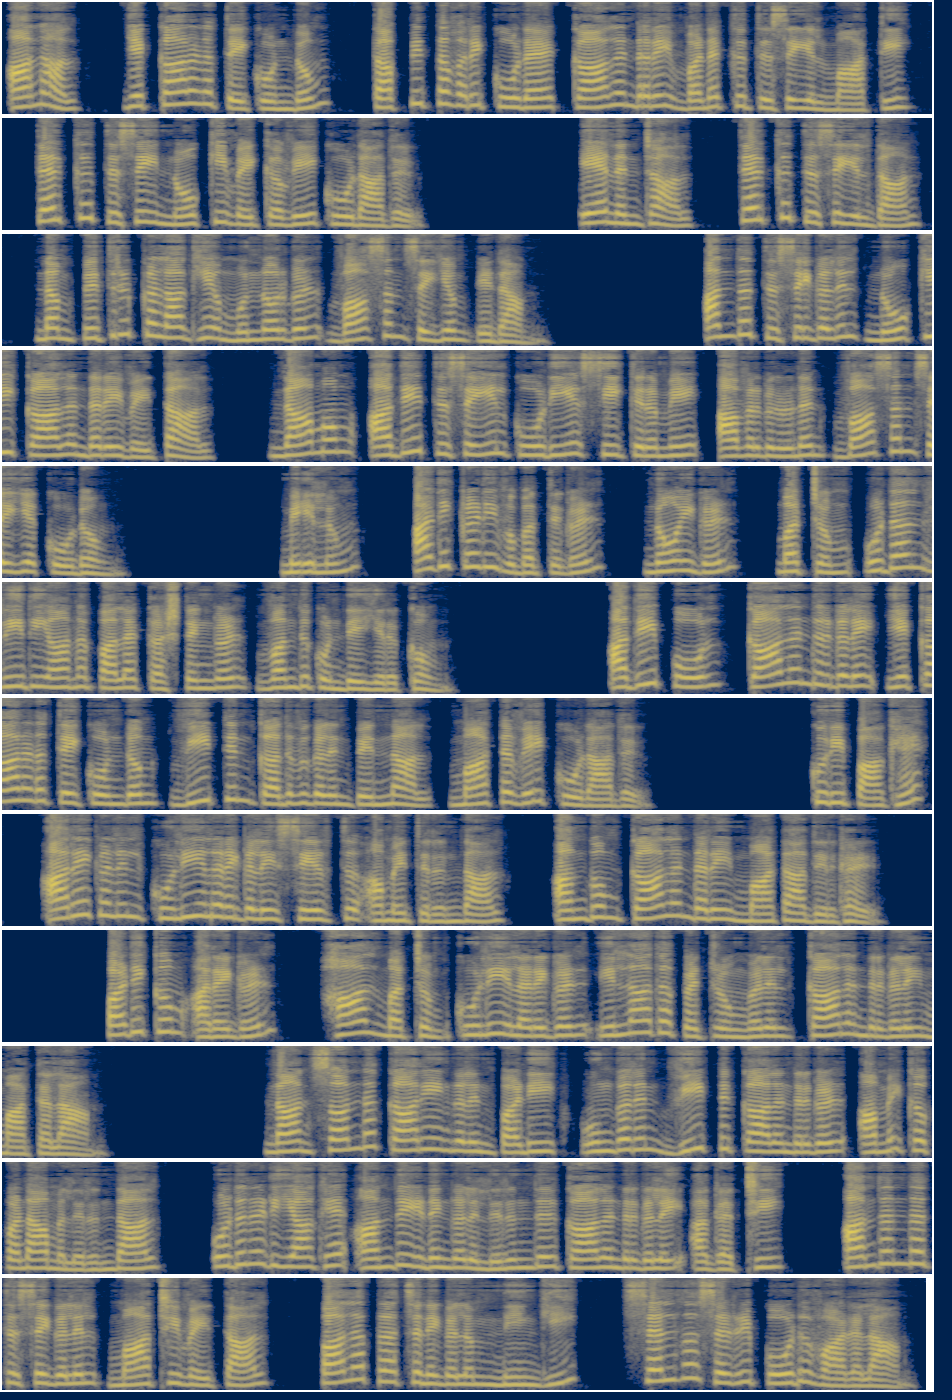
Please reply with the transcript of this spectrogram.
ஆனால் எக்காரணத்தை கொண்டும் தப்பித்தவரை கூட காலண்டரை வடக்கு திசையில் மாட்டி தெற்கு திசை நோக்கி வைக்கவே கூடாது. ஏனென்றால் தெற்கு திசையில்தான் நம் பித்ருக்களாகிய முன்னோர்கள் வாசம் செய்யும் இடம். அந்த திசைகளில் நோக்கி காலண்டரை வைத்தால் நாமும் அதே திசையில் கூடிய சீக்கிரமே அவர்களுடன் வாசம் செய்யக்கூடும். மேலும் அடிக்கடி விபத்துகள் நோய்கள் மற்றும் உடல் ரீதியான பல கஷ்டங்கள் வந்து கொண்டே இருக்கும். அதேபோல் காலண்டர்களை எக்காரணத்தை கொண்டும் வீட்டின் கதவுகளின் பின்னால் மாட்டவே கூடாது. குறிப்பாக அறைகளில் குளியலறைகளை சேர்த்து அமைத்திருந்தால் அங்கும் காலண்டரை மாட்டாதீர்கள். படிக்கும் அறைகள் ஹால் மற்றும் குளியலறைகள் இல்லாத பெற்றோங்களில் காலண்டர்களை மாட்டலாம். நான் சொன்ன காரியங்களின்படி உங்களின் வீட்டு காலண்டர்கள் அமைக்கப்படாமலிருந்தால் உடனடியாக அந்த இடங்களிலிருந்து காலண்டர்களை அகற்றி அந்தந்த திசைகளில் மாற்றி வைத்தால் பல பிரச்சனைகளும் நீங்கி செல்வ செழிப்போடு வாழலாம்.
